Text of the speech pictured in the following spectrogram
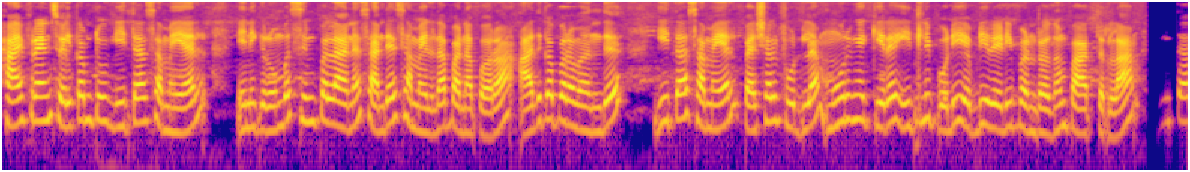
Hi friends welcome to Geetha Samayal இன்றைக்கி ரொம்ப சிம்பிளான சண்டே சமையல் தான் பண்ண போகிறோம் அதுக்கப்புறம் வந்து கீதா சமையல் ஸ்பெஷல் ஃபுட்டில் முருங்கைக்கீரை இட்லி பொடி எப்படி ரெடி பண்ணுறதும் பார்த்துடலாம். கீதா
